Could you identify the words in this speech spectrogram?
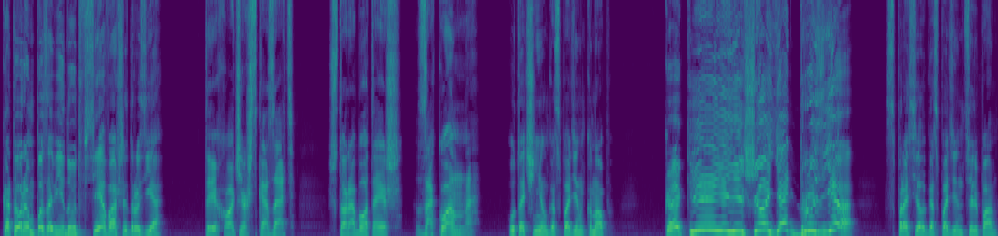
которым позавидуют все ваши друзья». «Ты хочешь сказать, что работаешь законно?» уточнил господин Кноп. «Какие еще ять друзья?» спросил господин Тюльпан.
